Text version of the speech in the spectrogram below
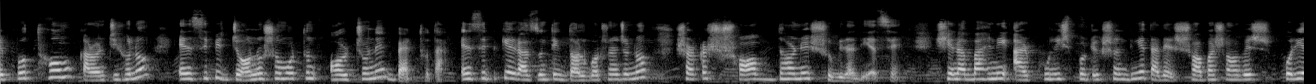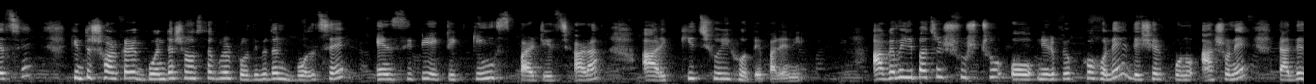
এর প্রথম কারণটি হলো এনসিপির জনসমর্থন অর্জনে ব্যর্থতা। এনসিপিকে রাজনৈতিক দল গঠনের জন্য সরকার সব ধরনের সুবিধা দিয়েছে। সেনাবাহিনী আর পুলিশ প্রোটেকশন দিয়ে তাদের সভা সমাবেশ করিয়েছে। কিন্তু সরকারের গোয়েন্দা সংস্থাগুলোর প্রতিবেদন বলছে, এনসিপি একটি কিংস পার্টি ছাড়া আর কিছুই হতে পারেনি। আগামী নির্বাচন সুষ্ঠু ও নিরপেক্ষ হলে দেশের কোনো আসনে তাদের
